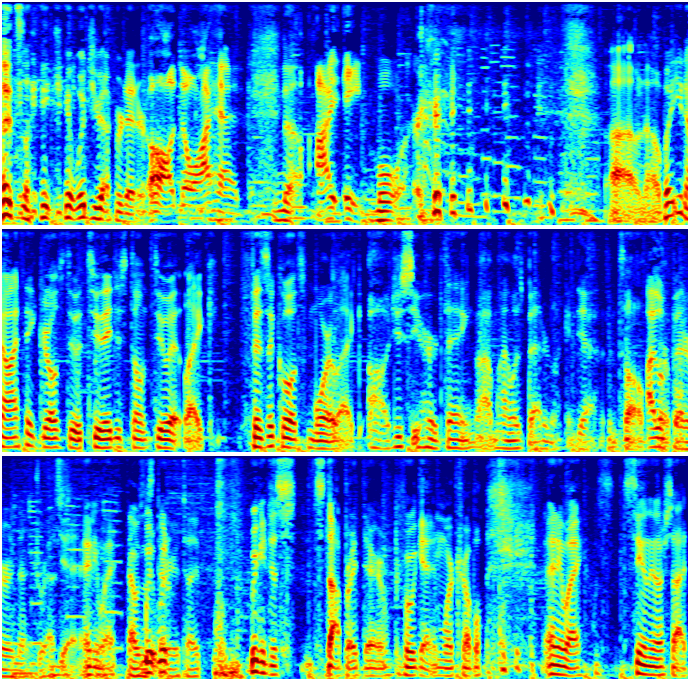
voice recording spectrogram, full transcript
it's like, what'd you have for dinner? Oh no, I had. No, I ate more. I don't know, but you know, I think girls do it too. They just don't do it like physical. It's more like, oh, did you see her thing? Uh, mine was better looking. Yeah. it's all. I look verbal. better in that dress. Yeah. Anyway, that was a we, we- stereotype. We can just stop right there before we get in more trouble. anyway, see you on the other side.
